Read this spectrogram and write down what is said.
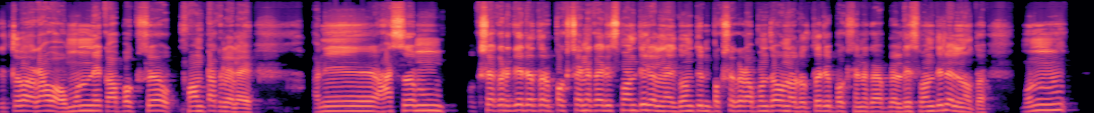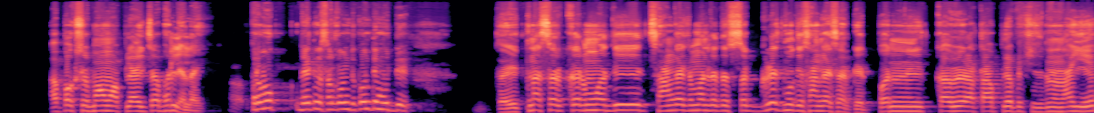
इथला राहावा म्हणून एक अपक्ष फॉर्म टाकलेला आहे. आणि असं पक्षाकडे गेलं तर पक्षाने काही रिस्पॉन्स दिलेला नाही. दोन तीन पक्षाकडे आपण जाऊन आलो तरी पक्षाने काही आपल्याला रिस्पॉन्स दिलेला नव्हता. म्हणून अपक्ष फॉर्म आपल्या आईचा भरलेला आहे. प्रमुख दैठणा सर्कलमध्ये कोणते मुद्दे आहेत? दैठणा सर्कलमध्ये सांगायचं म्हणलं तर सगळेच मुद्दे सांगायसारखे आहेत. पण इतका वेळ आता आपल्यापेक्षा नाहीये.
